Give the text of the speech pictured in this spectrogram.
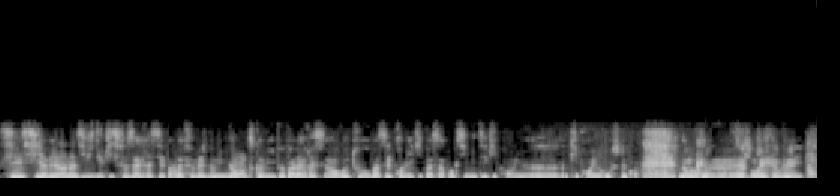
C'est s'il y avait un individu qui se faisait agresser par la femelle dominante, comme il peut pas l'agresser en retour, ben c'est le premier qui passe à proximité qui prend une euh, qui prend une rousse de quoi. Donc, ah euh, oui, oui, ah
